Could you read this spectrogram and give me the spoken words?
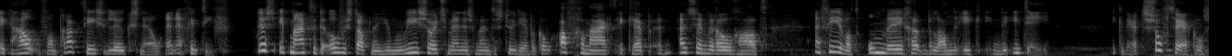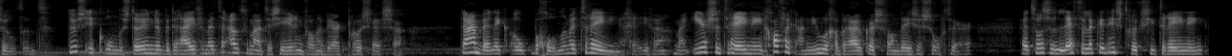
Ik hou van praktisch, leuk, snel en effectief. Dus ik maakte de overstap naar Human Resource Management. De studie heb ik ook afgemaakt. Ik heb een uitzendbureau gehad. En via wat omwegen belandde ik in de IT. Ik werd software consultant. Dus ik ondersteunde bedrijven met de automatisering van hun werkprocessen. Daar ben ik ook begonnen met trainingen geven. Mijn eerste training gaf ik aan nieuwe gebruikers van deze software. Het was letterlijk een instructietraining.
